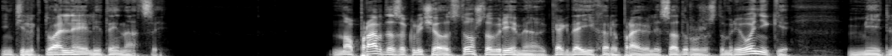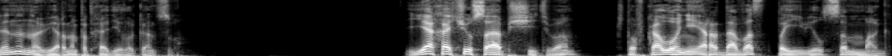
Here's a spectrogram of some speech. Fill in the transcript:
интеллектуальной элитой нации. Но правда заключалась в том, что время, когда ихоры правили Содружеством Рионики — медленно, но верно подходила к концу. «Я хочу сообщить вам, что в колонии Родоваст появился маг».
